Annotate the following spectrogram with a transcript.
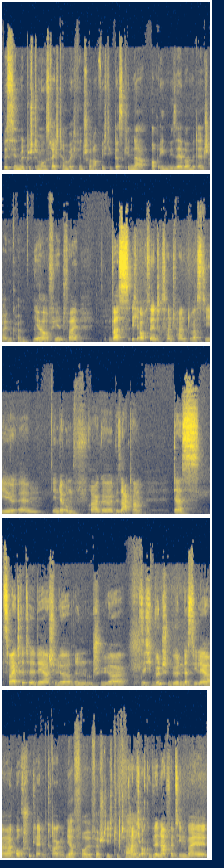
bisschen Mitbestimmungsrecht haben, weil ich finde es schon auch wichtig, dass Kinder auch irgendwie selber mitentscheiden können. Ja, auf jeden Fall. Was ich auch sehr interessant fand, was die ähm, in der Umfrage gesagt haben, dass zwei Drittel der Schülerinnen und Schüler sich wünschen würden, dass die Lehrer auch Schulkleidung tragen. Ja, voll, verstehe ich total. Kann ich auch komplett nachvollziehen, weil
